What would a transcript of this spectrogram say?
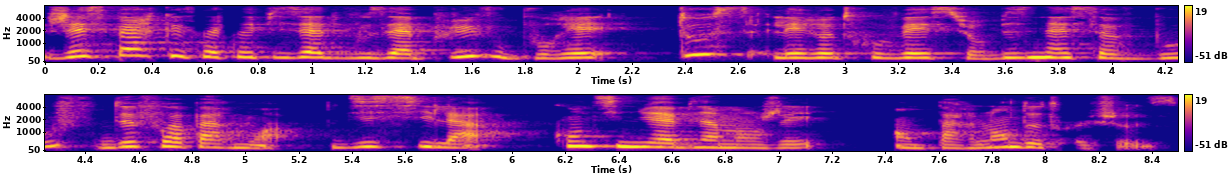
J'espère que cet épisode vous a plu. Vous pourrez tous les retrouver sur Business of Bouffe deux fois par mois. D'ici là, continuez à bien manger en parlant d'autre chose.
